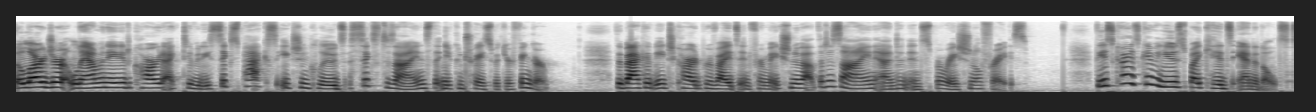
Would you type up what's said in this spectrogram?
The larger laminated card activity six packs each includes six designs that you can trace with your finger. The back of each card provides information about the design and an inspirational phrase. These cards can be used by kids and adults.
